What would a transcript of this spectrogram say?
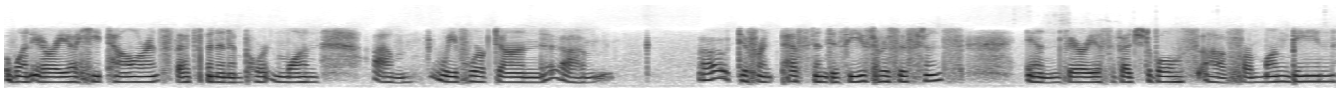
one area, heat tolerance, that's been an important one. Um, we've worked on um, uh, different pest and disease resistance in various vegetables uh, for mung bean,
